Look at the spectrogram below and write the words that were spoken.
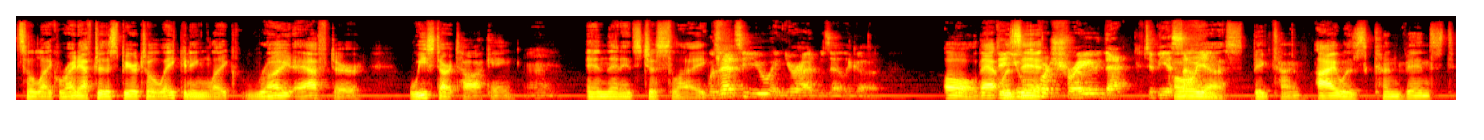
so like right after the spiritual awakening, like right after we start talking and then it's just like Was that to you in your head? Was that like a Oh, that Did was you it. portray that to be a sign? Oh yes, big time. I was convinced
